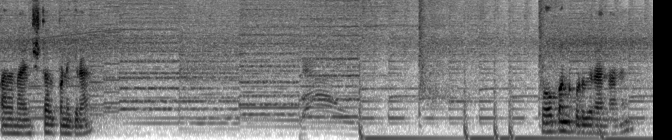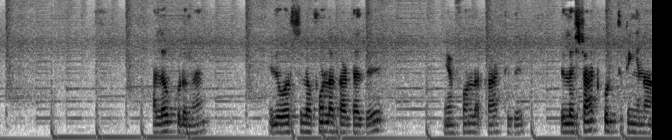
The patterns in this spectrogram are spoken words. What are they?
அதை நான் இன்ஸ்டால் பண்ணிக்கிறேன். ஓப்பன் கொடுக்குறேன் நான். அலோவ் கொடுங்க. இது ஒரு சில ஃபோனில் காட்டாது. என் ஃபோனில் காட்டுது. இதில் ஸ்டார்ட் கொடுத்துட்டிங்கன்னா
